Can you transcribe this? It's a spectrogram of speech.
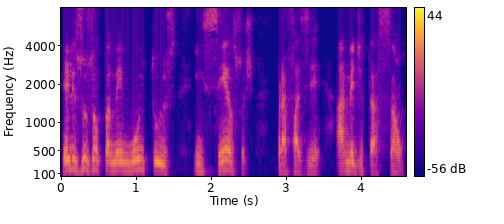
Eles usam também muitos incensos para fazer a meditação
